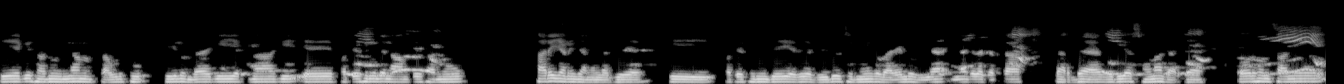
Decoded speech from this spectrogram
ਇਹ ਹੈ ਕਿ ਸਾਨੂੰ ਇਹਨਾਂ ਨੂੰ ਪ੍ਰਾਊਡ ਫੀਲ ਹੁੰਦਾ ਹੈ ਕਿ ਆਪਣਾ ਕਿ ਇਹ ਫਤਿਹ ਸਿੰਘ ਦੇ ਨਾਮ ਤੇ ਸਾਨੂੰ ਸਾਰੇ ਜਾਣੇ ਜਾਣਨ ਲੱਗੇ ਹੈ ਕਿ ਫਤਿਹ ਸਿੰਘ ਦੇ ਇਹਦੇ ਵੀਡੀਓ ਸੁਣੀਆਂ ਕਿ ਵਾਇਰਲ ਹੋਈਆਂ, ਇੰਨਾ ਜਿਹੜਾ ਗੱਤਾ ਕਰਦਾ ਹੈ, ਵਧੀਆ ਸੋਹਣਾ ਕਰਦਾ ਹੈ। ਔਰ ਹੁਣ ਸਾਨੂੰ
